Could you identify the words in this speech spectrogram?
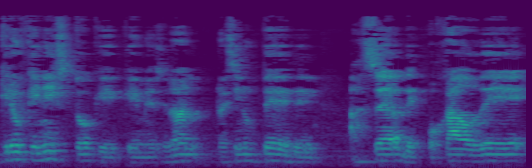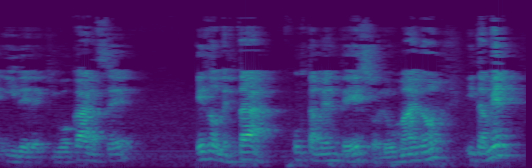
creo que en esto que, que mencionaban recién ustedes del hacer despojado de y del equivocarse, es donde está justamente eso, lo humano, y también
